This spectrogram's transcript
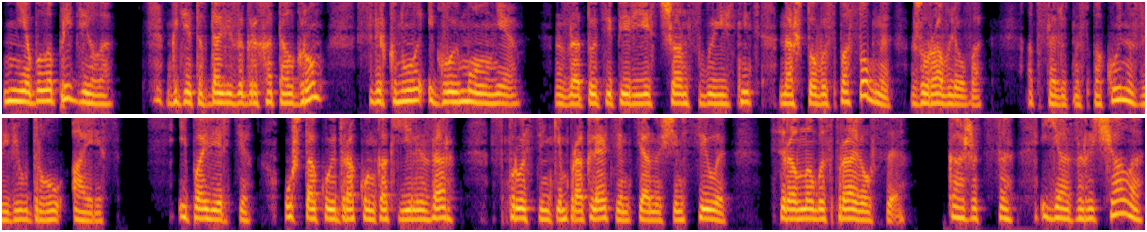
не было предела. Где-то вдали загрохотал гром, сверкнула иглой молния. «Зато теперь есть шанс выяснить, на что вы способны, Журавлева», абсолютно спокойно заявил Дроу Айрис. «И поверьте, уж такой дракон, как Елизар, с простеньким проклятием, тянущим силы, все равно бы справился». Кажется, я зарычала,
